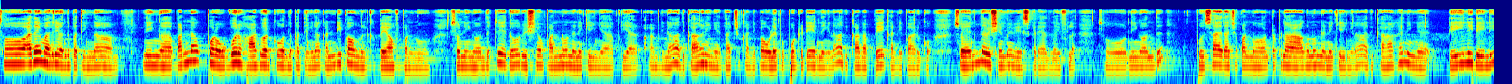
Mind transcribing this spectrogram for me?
ஸோ அதே மாதிரி வந்து பார்த்திங்கன்னா நீங்கள் பண்ண போகிற ஒவ்வொரு ஹார்ட் ஒர்க்கும் வந்து பார்த்திங்கன்னா கண்டிப்பாக உங்களுக்கு பே ஆஃப் பண்ணும். ஸோ நீங்கள் வந்துட்டு ஏதோ ஒரு விஷயம் பண்ணணும்னு நினைக்கிறீங்க அப்படியா அப்படின்னா அதுக்காக நீங்கள் ஏதாச்சும் கண்டிப்பாக உழைப்பு போட்டுகிட்டே இருந்தீங்கன்னா அதுக்கான பே கண்டிப்பாக இருக்கும். ஸோ எந்த விஷயமே வேஸ்ட் கிடையாது லைஃப்பில் ஸோ நீங்கள் வந்து புதுசாக ஏதாச்சும் பண்ணணும் ஆண்டர்பனர் ஆகணும்னு நினைக்கிறீங்கன்னா அதுக்காக நீங்கள் டெய்லி டெய்லி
